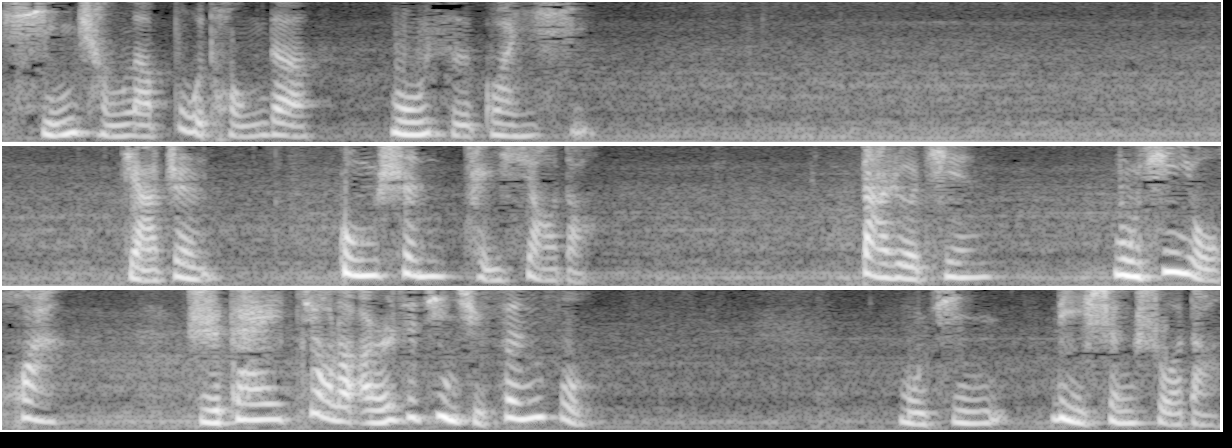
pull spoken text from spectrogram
形成了不同的母子关系。贾政躬身陪笑道：“大热天，母亲有话，只该叫了儿子进去吩咐。”母亲厉声说道：“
